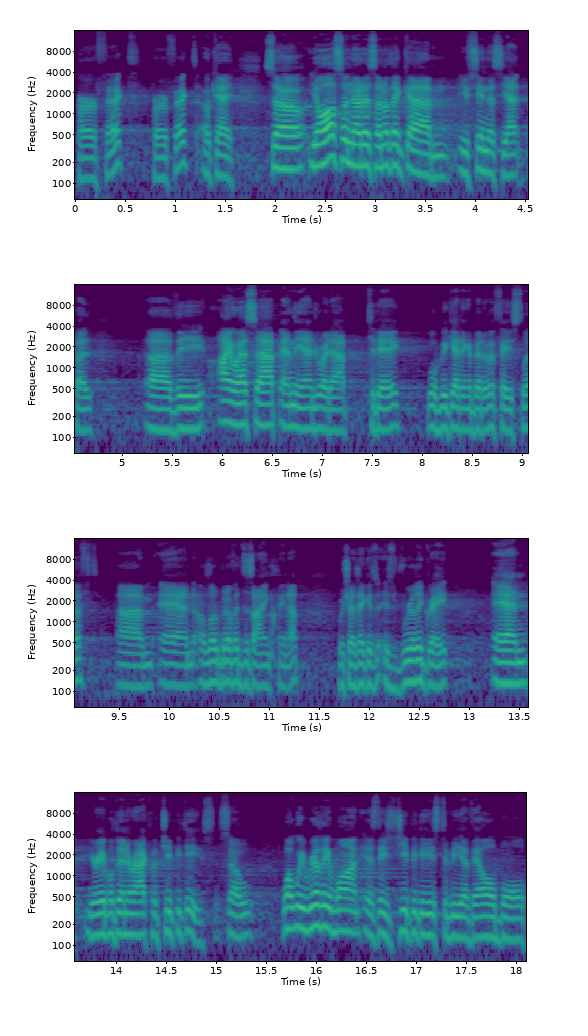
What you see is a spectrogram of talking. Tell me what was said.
Perfect, perfect. OK, so you'll also notice, I don't think um, you've seen this yet, but uh, the iOS app and the Android app today will be getting a bit of a facelift um, and a little bit of a design cleanup, which I think is, is really great. And you're able to interact with GPTs. So what we really want is these GPTs to be available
